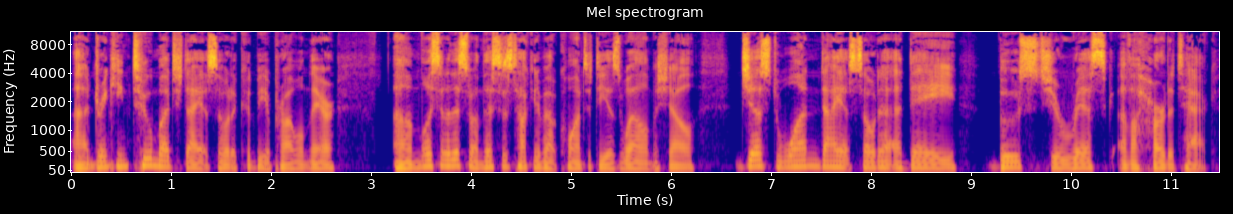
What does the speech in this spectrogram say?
Uh, drinking too much diet soda could be a problem there. Um, listen to this one. This is talking about quantity as well, Michelle. Just one diet soda a day boosts your risk of a heart attack.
